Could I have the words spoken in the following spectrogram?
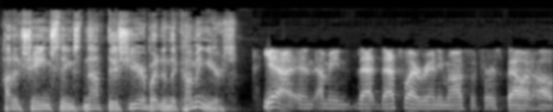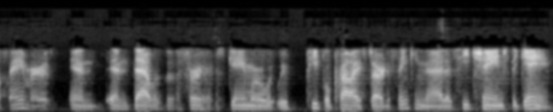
how to change things, not this year, but in the coming years." Yeah, and I mean that that's why Randy Moss the first ballot Hall of Famer, and and that was the first game where we, people probably started thinking that as he changed the game.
